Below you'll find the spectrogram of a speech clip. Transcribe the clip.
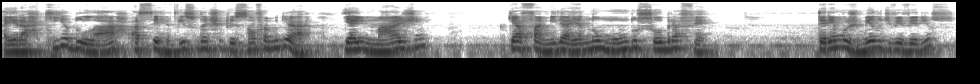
a hierarquia do lar a serviço da instituição familiar e a imagem que a família é no mundo sobre a fé. Teremos medo de viver isso?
